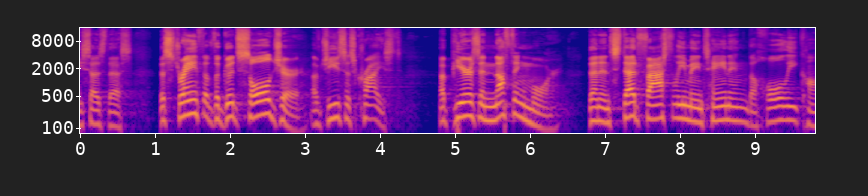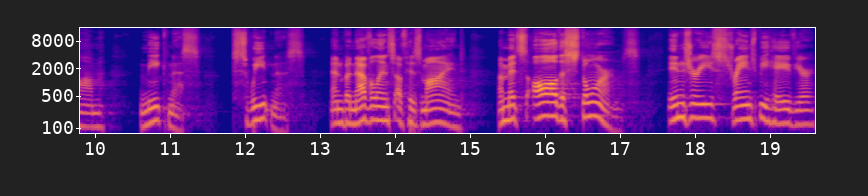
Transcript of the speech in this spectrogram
He says this The strength of the good soldier of Jesus Christ appears in nothing more than in steadfastly maintaining the holy calm, meekness, sweetness, and benevolence of his mind amidst all the storms, injuries, strange behavior,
